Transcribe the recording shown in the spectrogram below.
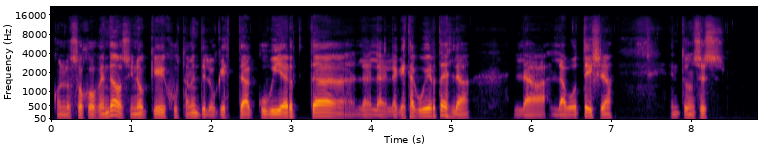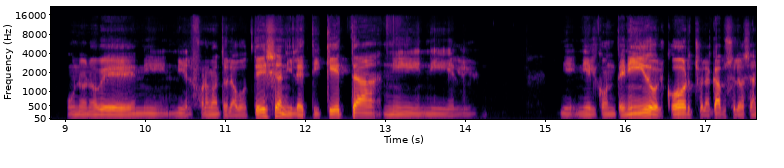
con los ojos vendados, sino que justamente lo que está cubierta, la, que está cubierta es la, la, botella. Entonces uno no ve ni, el formato de la botella, ni la etiqueta, ni, ni, el, ni, el contenido, el corcho, la cápsula. O sea,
